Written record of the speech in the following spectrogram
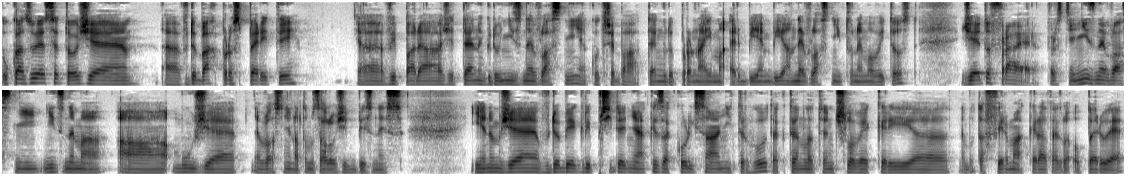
ukazuje se to, že uh, v dobách prosperity Eh, vypadá, že ten, kdo nic nevlastní, jako třeba ten, kdo pronajíma Airbnb a nevlastní tu nemovitost, že je to frajer, prostě nic nevlastní, nic nemá a může vlastně na tom založit biznis. Jenomže v době, kdy přijde nějaké zakolísání trhu, tak tenhle ten člověk, který, eh, nebo ta firma, která takhle operuje,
